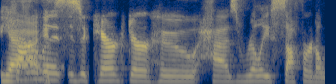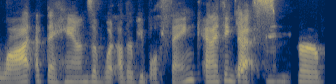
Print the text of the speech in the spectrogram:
yeah, Charlotte is a character who has really suffered a lot at the hands of what other people think. And I think that's Yes. her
